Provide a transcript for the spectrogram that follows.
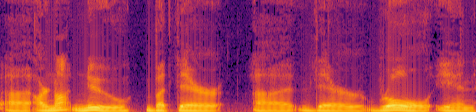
uh, are not new, but their uh, their role in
